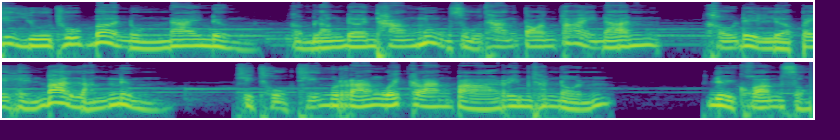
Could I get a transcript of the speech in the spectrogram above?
ที่ยูทูบเบอร์หนุ่มนายหนึ่งกำลังเดินทางมุ่งสู่ทางตอนใต้นั้น เขาได้เหลือบไปเห็นบ้านหลังหนึ่ง ที่ถูกทิ้งร้างไว้กลางป่าริมถนน ด้วยความสง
